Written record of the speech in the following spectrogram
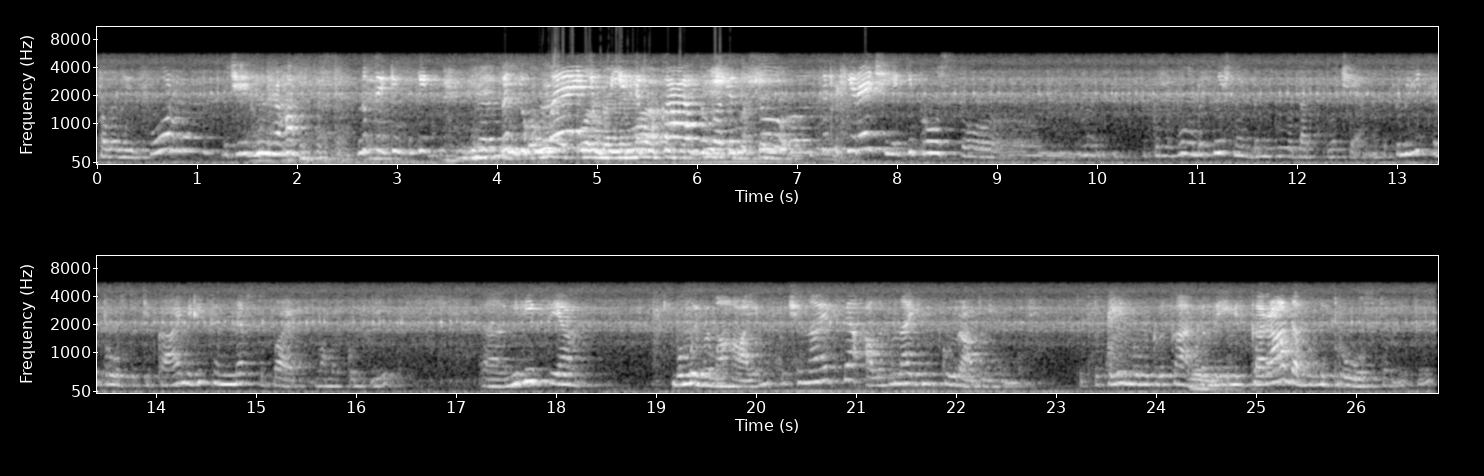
спалили форму в очередний раз. Ну, це якісь такі е, без документів, не показувати. Тобто це такі речі, які просто, е, ну, я кажу, було би смішно, якби не було так плачевно. Тобто міліція просто тікає, міліція не вступає з нами в конфлікт. Міліція, бо ми вимагаємо, починається, але вона і міською радою не може. Тобто, коли ми викликаємо, де є міська рада, вони просто не йдуть,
